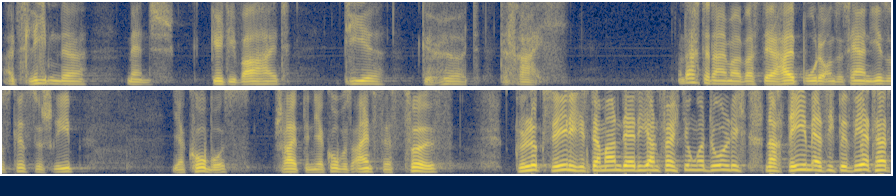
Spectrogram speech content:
als liebender Mensch gilt die Wahrheit, dir gehört das Reich. Und achtet einmal, was der Halbbruder unseres Herrn Jesus Christus schrieb. Jakobus schreibt in Jakobus 1, Vers 12. Glückselig ist der Mann, der die Anfechtung erduldigt. Nachdem er sich bewährt hat,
